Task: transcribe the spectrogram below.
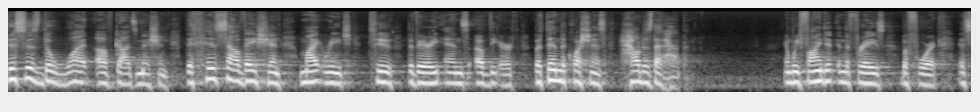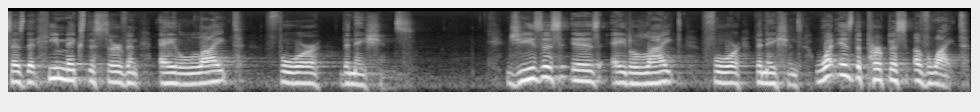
This is the what of God's mission, that his salvation might reach to the very ends of the earth. But then the question is, how does that happen? And we find it in the phrase before it. It says that he makes this servant a light for the nations. Jesus is a light for the nations. What is the purpose of light?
